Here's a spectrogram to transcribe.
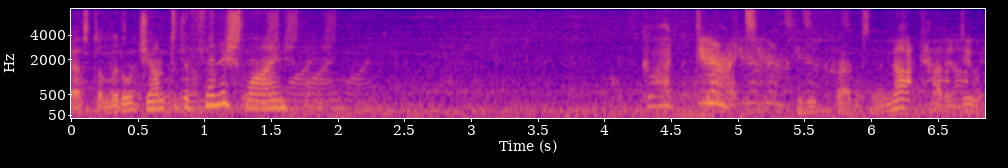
Just a little jump to the finish line. God damn it! He cracked it. Not how to do it.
